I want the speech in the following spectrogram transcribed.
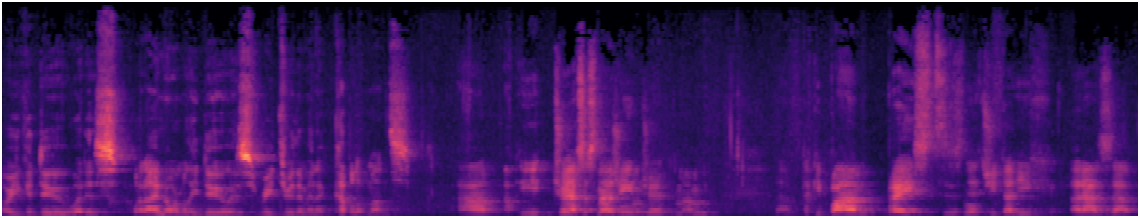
Or you could do what is what I normally do is read through them in a couple of months. A, čo ja sa snažím, že mám a, taký plán prejsť čítať ich raz za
